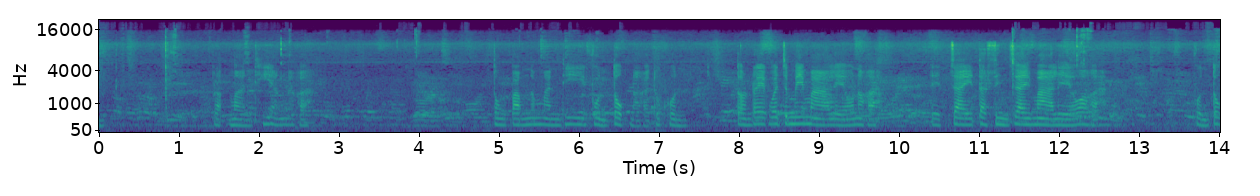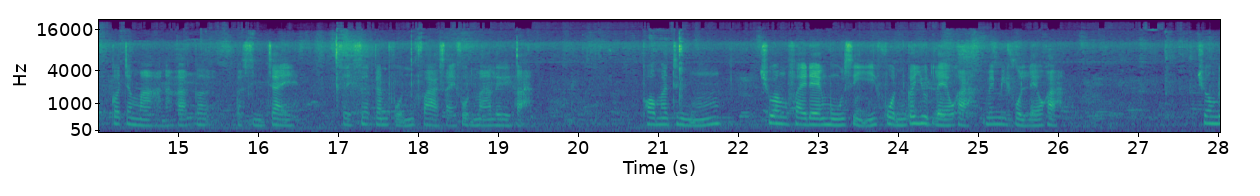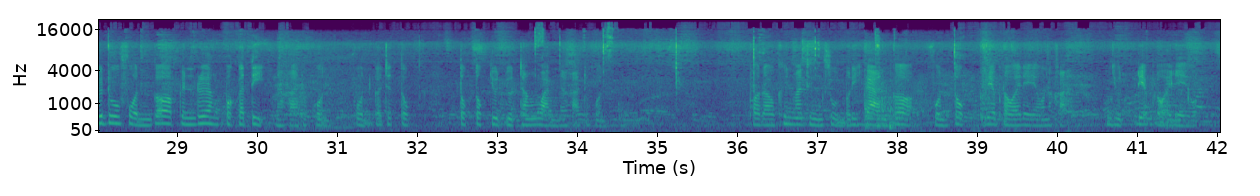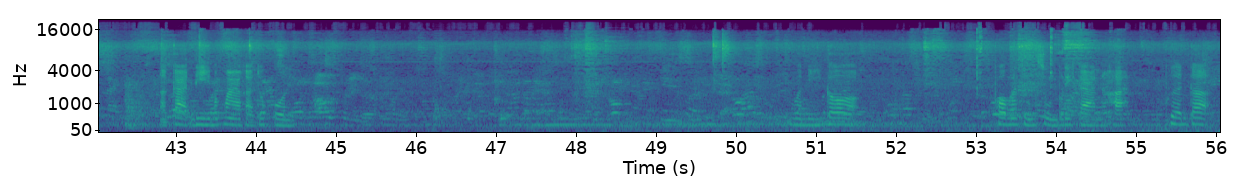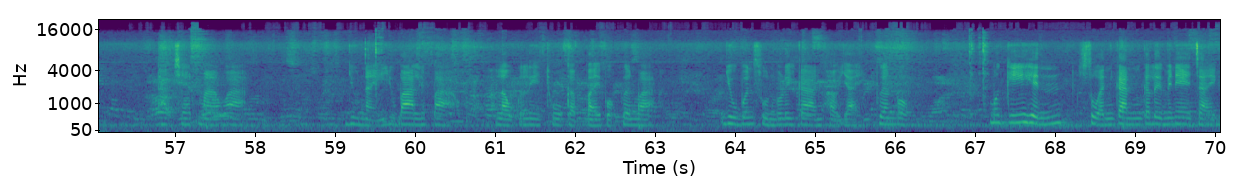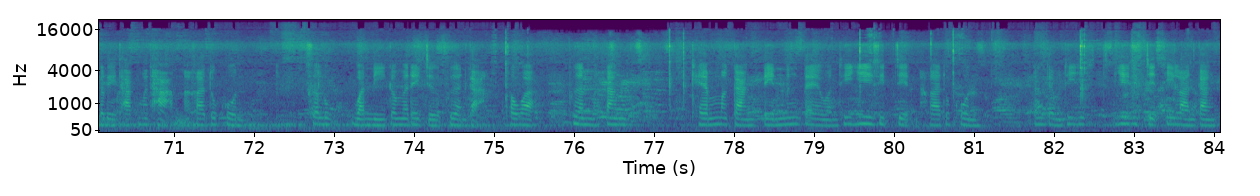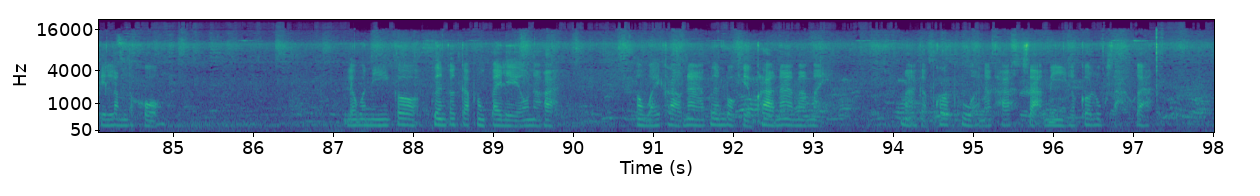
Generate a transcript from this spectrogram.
ประมาณเที่ยงนะคะ ตรงปั๊มน้ำมันที่ฝนตกนะคะ ทุกคน ตอนแรกว่าจะไม่มาแล้วนะคะ แต่ใจตัดสินใจมาแล้วอะค่ะ ฝนตกก็จะมานะคะ ก็ตัดสินใจใส่เสื้อกันฝนฝ่าสายฝนมาเลยค่ะ พอมาถึง ช่วงไฟแดงหมูสีฝนก็หยุดแล้วค่ะ ไม่มีฝนแล้วค่ะ ช่วงฤดูฝนก็เป็นเรื่องปกตินะคะ ทุกคนฝนก็จะตกตกตกหยุดหยุดทั้งวันนะคะ ทุกคน พอเราขึ้นมาถึงศูนย์บริการก็ฝนตกเรียบร้อยแล้วนะคะ หยุดเรียบร้อยแล้ว อากาศดีมากๆค่ะ ทุกคนวันนี้ก็ พอมาถึงศูนย์บริการนะคะ เพื่อนก็ทักแชทมาว่า อยู่ไหนอยู่บ้านหรือเปล่า เราก็เลยโทรกลับไปบอกเพื่อนว่า อยู่บนศูนย์บริการเขาใหญ่ เพื่อนบอก เมื่อกี้เห็นสวนกันก็เลยไม่แน่ใจก็เลยทักมาถามนะคะ ทุกคนสรุปวันนี้ก็ไม่ได้เจอเพื่อนค่ะ เพราะว่าเพื่อนมาตั้งแคมป์มากางเต็นท์ตั้งแต่วันที่ 27 นะคะทุกคน ตั้งแต่วันที่ 27 ที่ลานกลางเต็นท์ลำตะคองแล้ววันนี้ก็เพื่อนก็กลับลงไปแล้วนะคะ เอาไว้คราวหน้าเพื่อนบอกเดี๋ยวคราวหน้ามาใหม่ มากับครอบครัวนะคะ สามีแล้วก็ลูกสาวค่ะ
